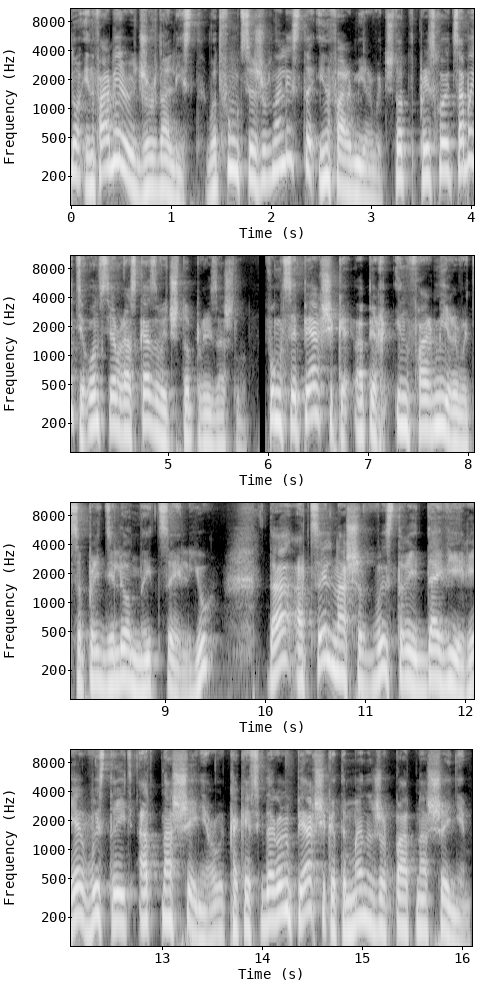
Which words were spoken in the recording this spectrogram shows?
ну, информирует журналист. Вот функция журналиста – информировать. Что-то происходит событие, он всем рассказывает, что произошло. Функция пиарщика, во-первых, информировать с определенной целью, да, а цель наша выстроить доверие, выстроить отношения. Как я всегда говорю, пиарщик это менеджер по отношениям.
